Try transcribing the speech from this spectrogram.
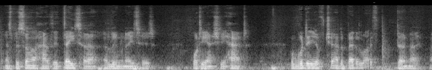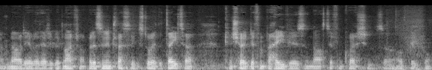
And it's bizarre how the data illuminated what he actually had. Would he have had a better life? Don't know. I have no idea whether he had a good life or not. But it's an interesting story. The data can show different behaviours and ask different questions of people.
